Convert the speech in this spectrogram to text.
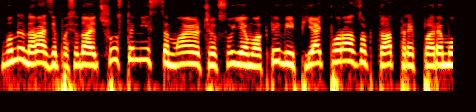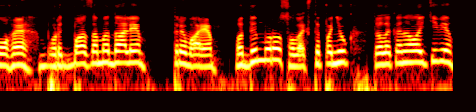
Вони наразі посідають шосте місце, маючи в своєму активі 5 поразок та 3 перемоги. Боротьба за медалі триває. Вадим Мороз, Олег Степанюк, телеканал ITV.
